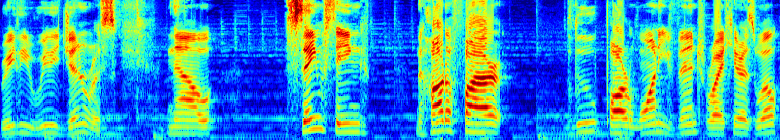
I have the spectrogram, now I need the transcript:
really really generous now same thing the heart of fire blue part 1 event right here as well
